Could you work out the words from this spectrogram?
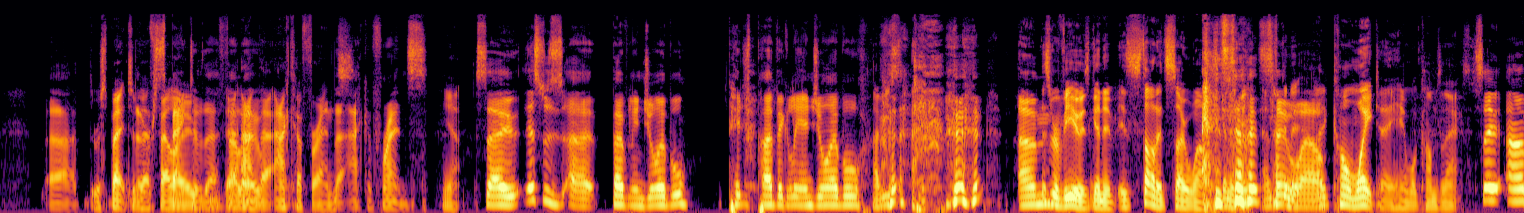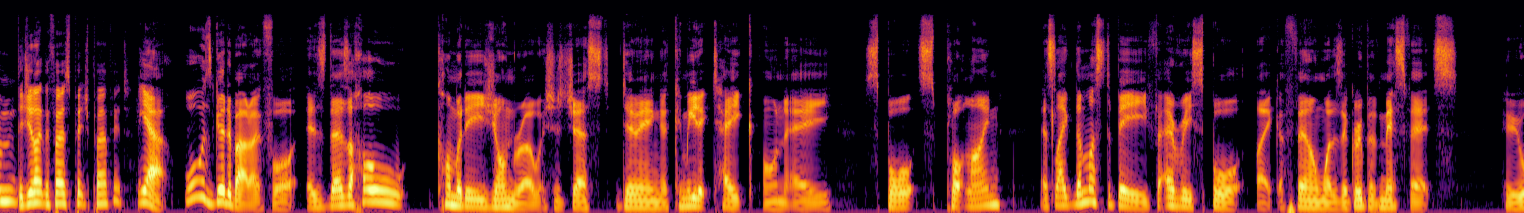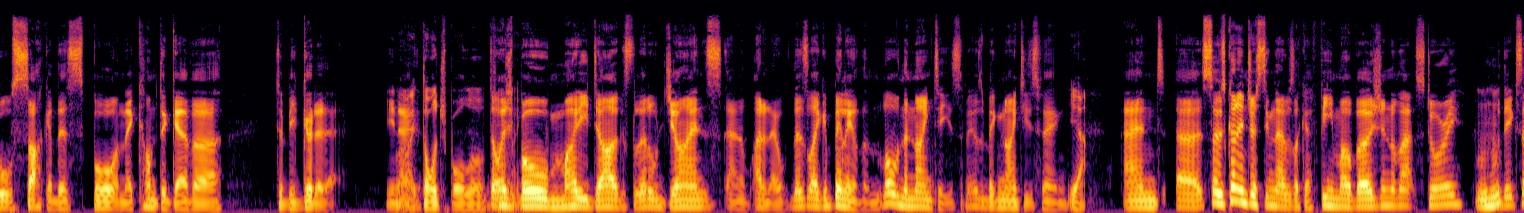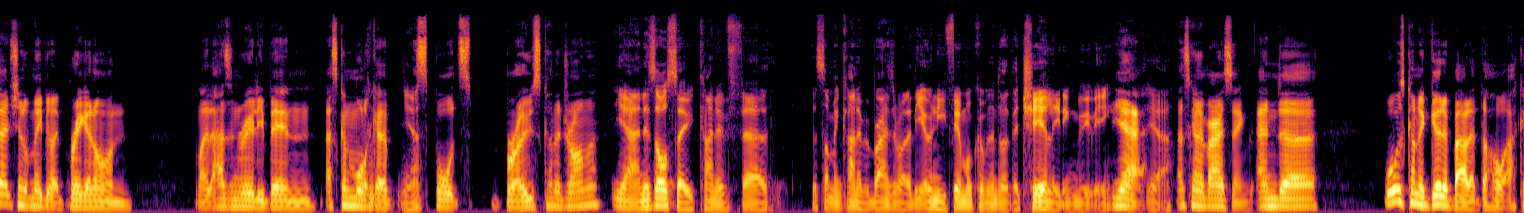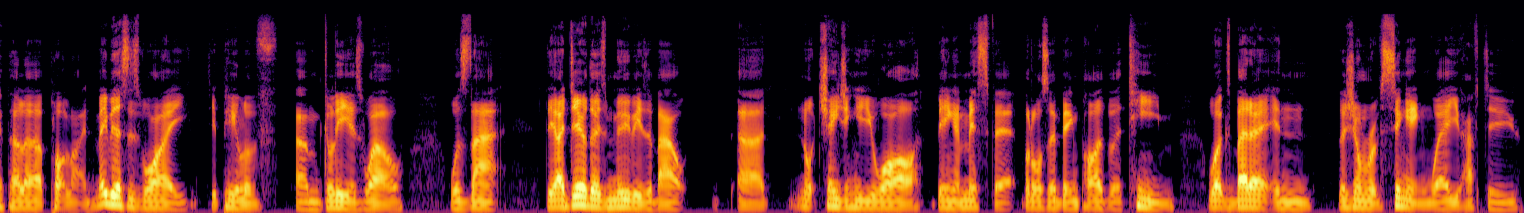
uh, the respect of the their respect fellow, of their their, fellow- their Aca friends. their Aca friends. yeah. So this was uh, perfectly enjoyable, pitched perfectly enjoyable. Have you? Um, this review is gonna. It started so well. It's gonna be, it's so gonna- well. I can't wait to hear what comes next. So um, Did you like the first Pitch Perfect? Yeah, what was good about it, I thought, is there's a whole comedy genre which is just doing a comedic take on a sports plotline. It's like there must be for every sport like a film where there's a group of misfits who all suck at this sport and they come together to be good at it. You know, Like dodgeball or something. Dodgeball, Mighty Ducks, Little Giants, and I don't know. There's like a billion of them. A lot in the 90s. I think it was a big 90s thing. Yeah. And uh, so it's kind of interesting that it was like a female version of that story, Mm-hmm. with the exception of maybe like Bring It On. Like that hasn't really been. That's kind of more like a, Yeah. a sports bros kind of drama. Yeah, and it's also kind of uh, there's something kind of embarrassing about it. The only film equivalent to like the cheerleading movie. Yeah, Yeah. That's kind of embarrassing. And uh, what was kind of good about it, the whole a cappella plotline. Maybe this is why the appeal of um, Glee as well was that the idea of those movies about uh, not changing who you are, being a misfit, but also being part of a team works better in the genre of singing, where you have to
